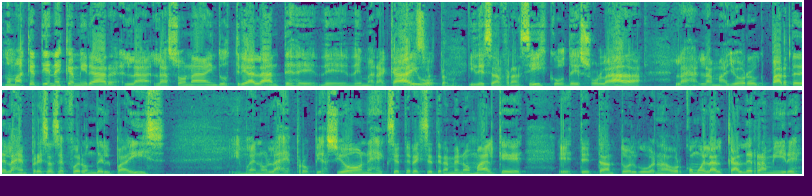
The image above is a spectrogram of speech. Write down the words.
nomás que tienes que mirar la, la zona industrial antes de, de, Maracaibo y de San Francisco, desolada. La, la mayor parte de las empresas se fueron del país y bueno, las expropiaciones, etcétera, etcétera. Menos mal que este, tanto el gobernador como el alcalde Ramírez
